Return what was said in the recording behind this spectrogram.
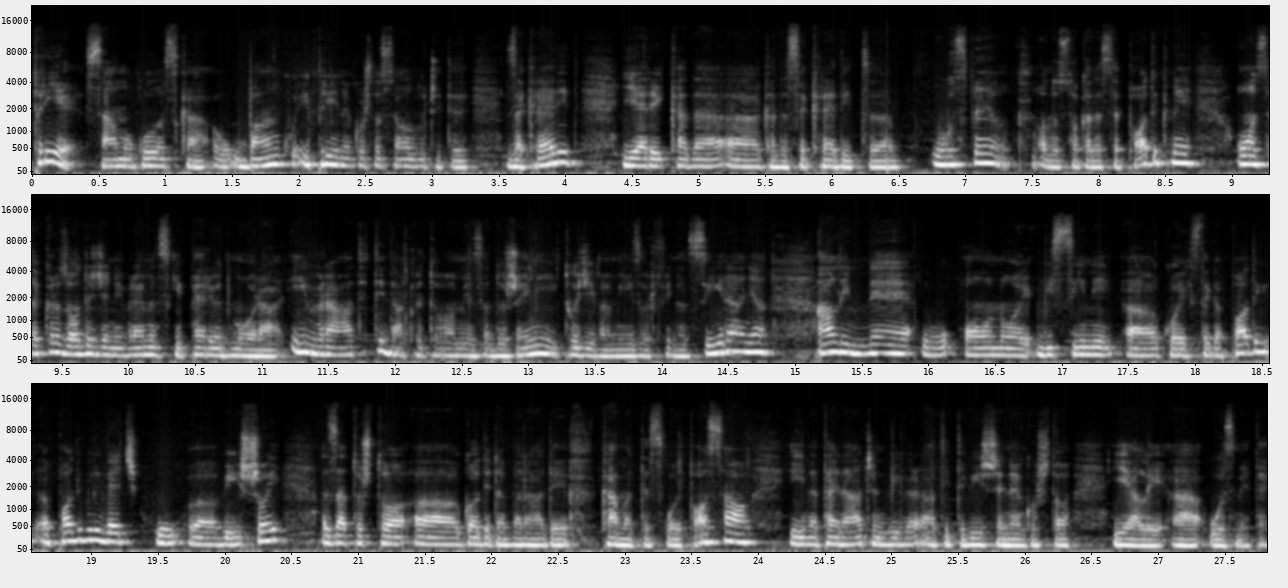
prije samog ulaska u banku i prije nego što se odlučite za kredit, jer i kada, e, kada se kredit e, uzme, odnosno kada se podigne, on se kroz određeni vremenski period mora i vratiti, dakle to vam je zaduženje i tuđi vam je izvor finansiranja, ali ne u onoj visini uh, kojeg ste ga podigli, već u uh, višoj, zato što uh, godinama rade kamate svoj posao i na taj način vi vratite više nego što jeli uh, uzmete.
